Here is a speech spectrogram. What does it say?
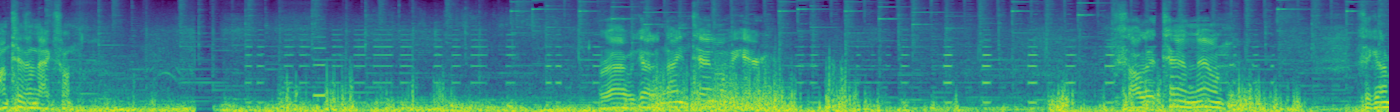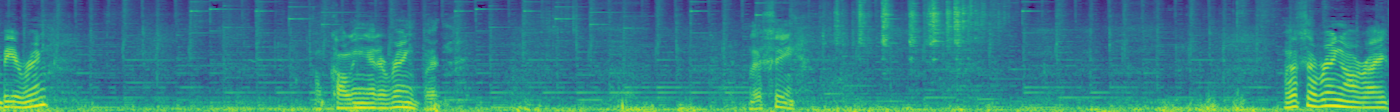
On to the next one. All right, we got a 910 over here. Solid 10 now. Is it gonna be a ring? I'm calling it a ring, but let's see. Well, a ring, all right.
